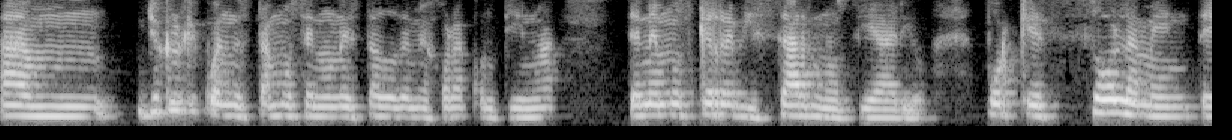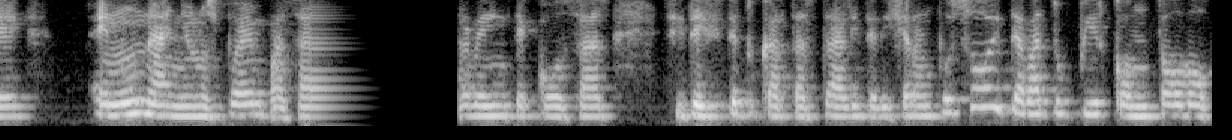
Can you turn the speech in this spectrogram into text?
yo creo que cuando estamos en un estado de mejora continua, tenemos que revisarnos diario, porque solamente en un año nos pueden pasar 20 cosas. Si te hiciste tu carta astral y te dijeron, pues hoy te va a tupir con todo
